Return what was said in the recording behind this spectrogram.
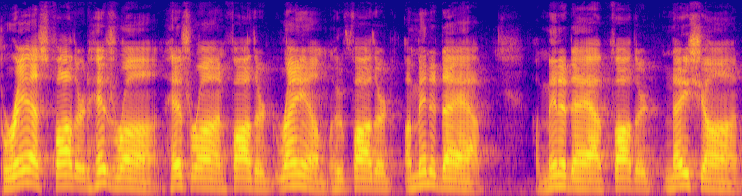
Perez fathered Hezron. Hezron fathered Ram, who fathered Amminadab. Amminadab fathered Nahshon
